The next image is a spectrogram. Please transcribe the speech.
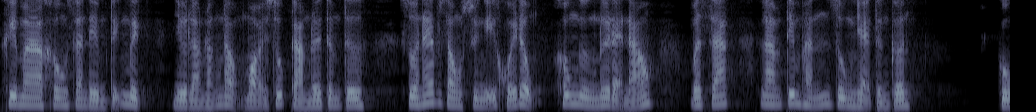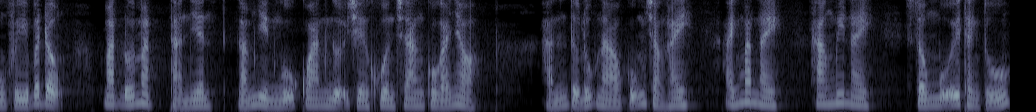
khi mà không gian đêm tĩnh mịch như làm lắng đọng mọi xúc cảm nơi tâm tư, dồn ép dòng suy nghĩ khuấy động không ngừng nơi đại não, bất giác làm tim hắn rung nhẹ từng cơn. Cung Phi bất động, mặt đối mặt thản nhiên ngắm nhìn ngũ quan ngự trên khuôn trang cô gái nhỏ. Hắn từ lúc nào cũng chẳng hay, ánh mắt này, hàng mi này, sống mũi thanh tú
